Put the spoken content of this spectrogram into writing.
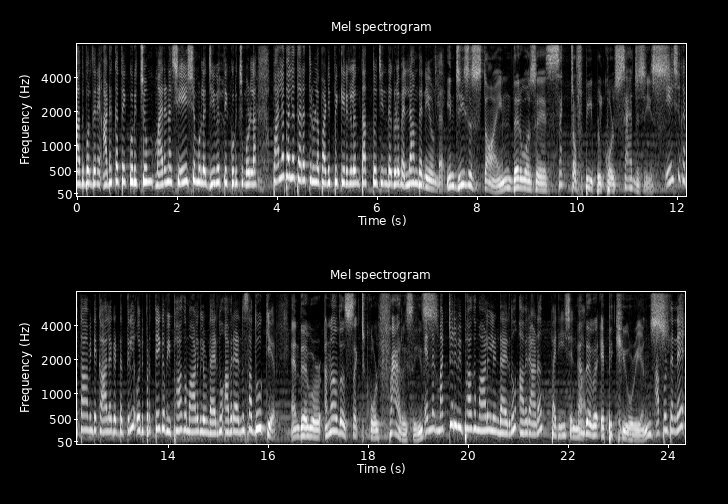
അതുപോലെ തന്നെ അടക്കത്തെക്കുറിച്ചും മരണശേഷമുള്ള ജീവിതത്തെക്കുറിച്ചുമുള്ള പല പല തരത്തിലുള്ള പഠിപ്പിക്കലുകളും തത്വചിന്തകളും എല്ലാം തന്നെയുണ്ട്. In Jesus time was a sect of people call യേശു കർത്താവിന്റെ കാലഘട്ടത്തിൽ ഒരു പ്രത്യേക വിഭാഗം ആളുകൾ ഉണ്ടായിരുന്നു. അവരായിരുന്നു സദൂക്യർ. അനദർ സെക്ട് കോൾ എന്നാൽ മറ്റൊരു വിഭാഗം ആളുകൾ ഉണ്ടായിരുന്നു. അവരാണ് പരീശന്മാർ. അപ്പോൾ തന്നെ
